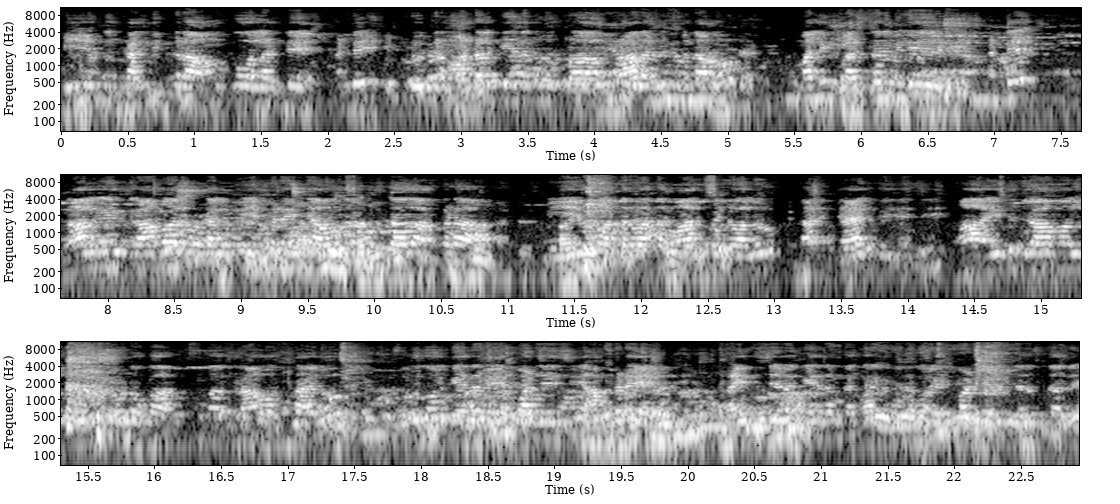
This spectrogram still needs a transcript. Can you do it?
మీ యొక్క కంది ఇక్కడ అమ్ముకోవాలంటే అంటే ఇప్పుడు ఇక్కడ మండల కేంద్రంలో ప్రారంభిస్తున్నాము. మళ్ళీ క్లస్టర్ విలేజ్ అంటే నాలుగైదు గ్రామాలు కలిపి ఎక్కడైతే అవసరం ఉంటుందో అక్కడ మీ మేము ఆ తర్వాత మార్కెట్ వాళ్ళు దాన్ని ట్యాగ్ చేసేసి ఆ ఐదు గ్రామాలకు ఒక ఒక గ్రామ స్థాయిలో కొనుగోలు కేంద్రం ఏర్పాటు చేసి అక్కడే రైతు సేవా కేంద్రం దగ్గర కొనుగోలు ఏర్పాటు చేయడం జరుగుతుంది.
